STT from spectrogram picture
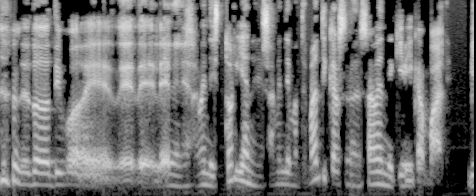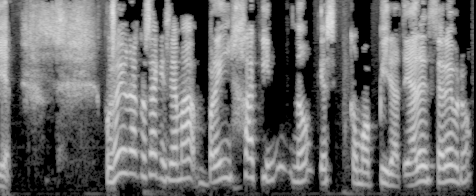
de todo tipo de, en el examen de historia, en el examen de matemáticas, en el examen de química, vale, bien. Pues hay una cosa que se llama brain hacking, ¿no? Que es como piratear el cerebro.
